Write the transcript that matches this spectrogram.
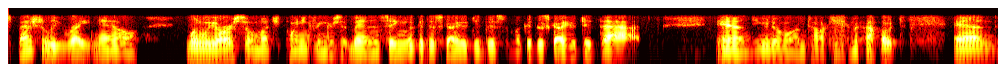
especially right now when we are so much pointing fingers at men and saying, look at this guy who did this and look at this guy who did that. And you know who I'm talking about. And,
